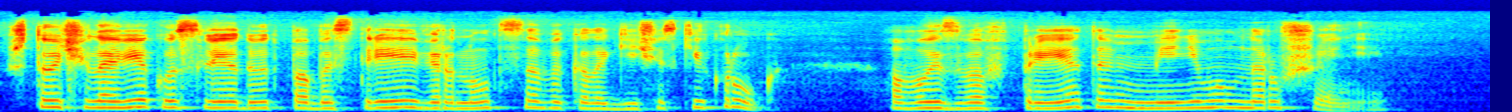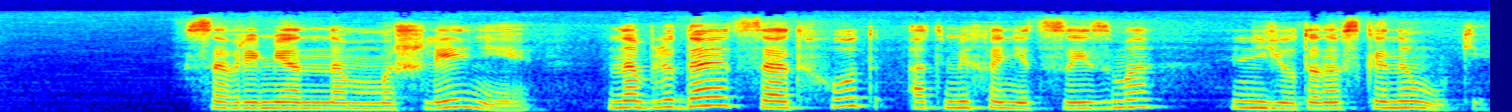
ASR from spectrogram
что человеку следует побыстрее вернуться в экологический круг, вызвав при этом минимум нарушений. В современном мышлении наблюдается отход от механицизма ньютоновской науки.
